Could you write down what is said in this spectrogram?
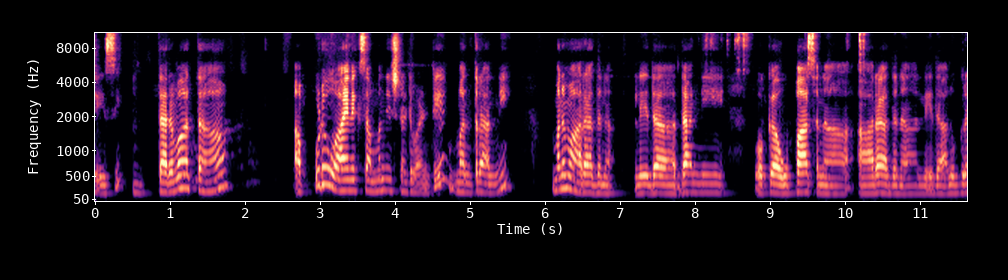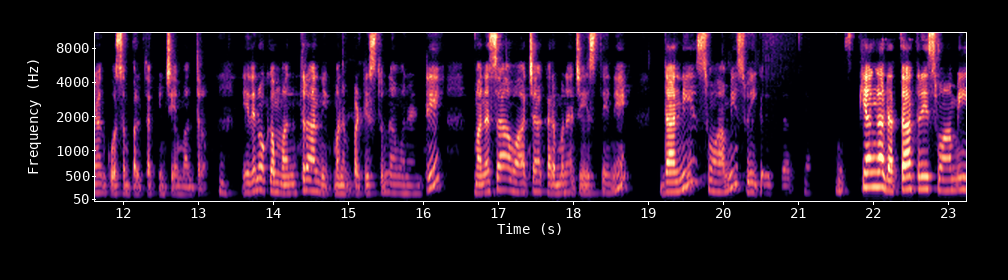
చేసి. తర్వాత అప్పుడు ఆయనకి సంబంధించినటువంటి మంత్రాన్ని మనం ఆరాధన లేదా దాన్ని ఒక ఉపాసన ఆరాధన లేదా అనుగ్రహం కోసం పరితపించే మంత్రం. ఏదైనా ఒక మంత్రాన్ని మనం పఠిస్తున్నామని అంటే మనసా వాచా కర్మన చేస్తేనే దాన్ని స్వామి స్వీకరిస్తారు. ముఖ్యంగా దత్తాత్రేయ స్వామి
